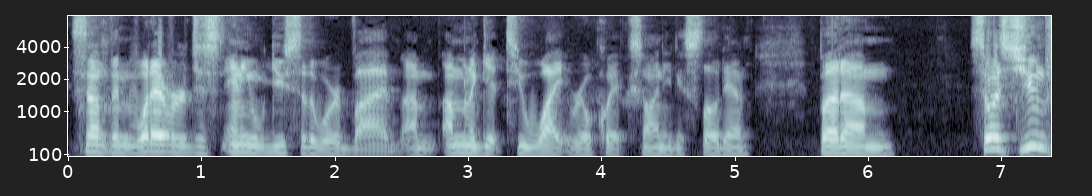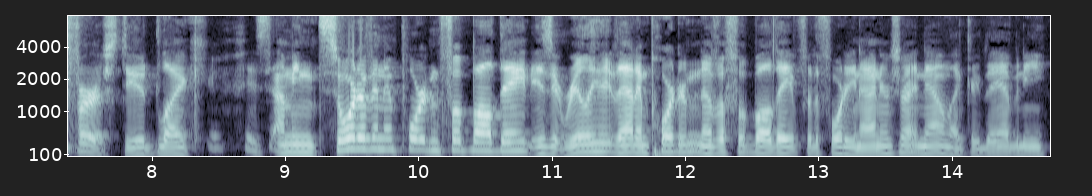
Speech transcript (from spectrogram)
Something, whatever, just any use of the word vibe. I'm I'm gonna get too white real quick, so I need to slow down. But um, so it's June 1st, dude. Like, I mean, sort of an important football date. Is it really that important of a football date for the 49ers right now? Like, do they have any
